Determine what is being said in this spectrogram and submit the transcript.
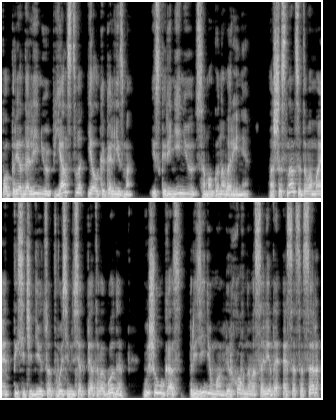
по преодолению пьянства и алкоголизма искоренению самогоноварения. А 16 мая 1985 года вышел указ Президиума Верховного Совета СССР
